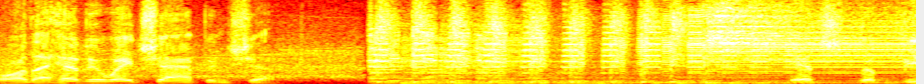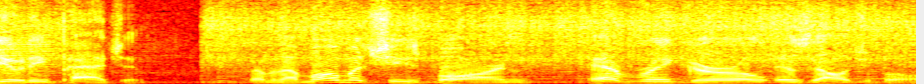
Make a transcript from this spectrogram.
or the heavyweight championship. It's the beauty pageant. From the moment she's born, every girl is eligible.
